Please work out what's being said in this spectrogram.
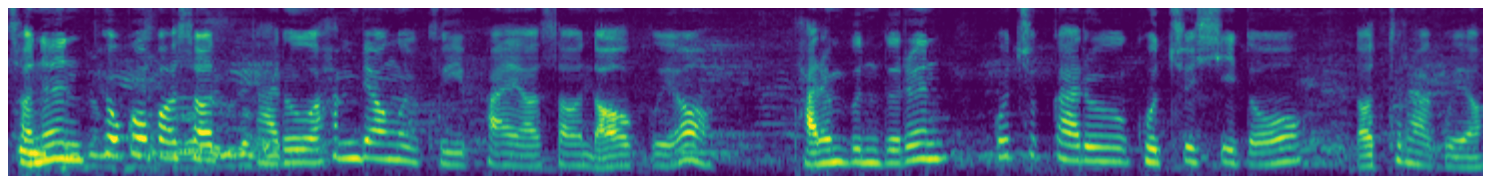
저는 표고버섯 가루 한 병을 구입하여서 넣었고요. 다른 분들은 고춧가루, 고추씨도 넣더라고요.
